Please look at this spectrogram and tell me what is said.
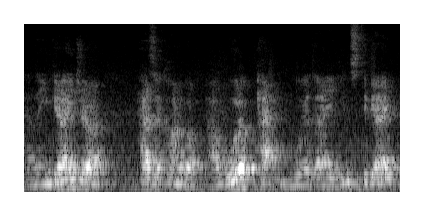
Now the engager has a kind of a, a work pattern where they instigate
